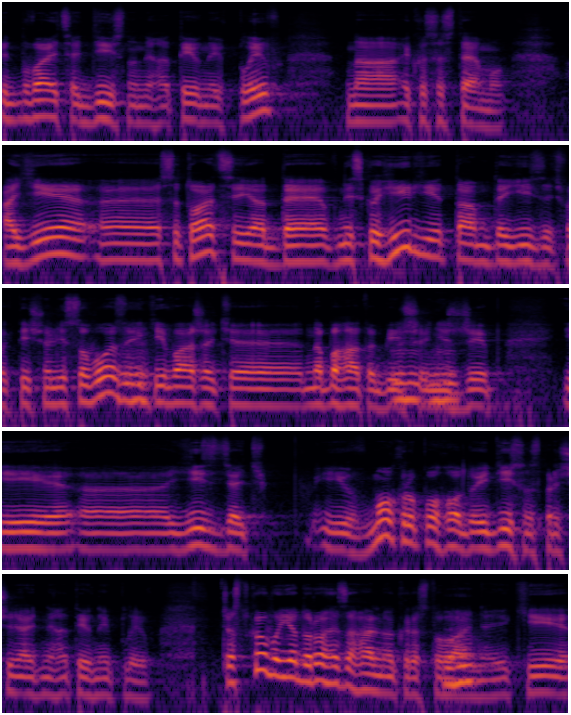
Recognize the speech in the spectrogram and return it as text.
відбувається дійсно негативний вплив на екосистему. А є е, ситуація, де в низькогір'ї, там, де їздять фактично лісовози, які важать е, набагато більше, ніж джип, і е, їздять і в мокру погоду, і дійсно спричиняють негативний вплив. Частково є дороги загального користування, які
